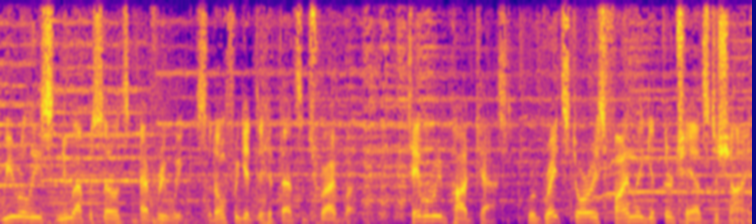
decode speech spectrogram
We release new episodes every week, so don't forget to hit that subscribe button. Table Read Podcast, where great stories finally get their chance to shine.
